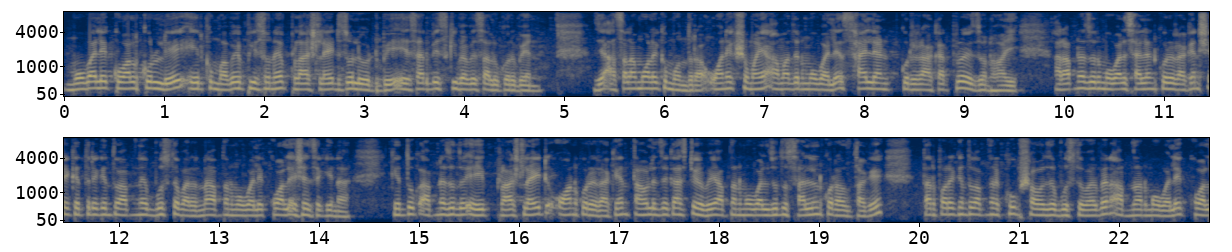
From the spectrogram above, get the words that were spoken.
মোবাইলে কল করলে এরকমভাবে পিছনে ফ্ল্যাশ লাইট জ্বলে উঠবে। এই সার্ভিস কীভাবে চালু করবেন? যে, আসসালামু আলাইকুম বন্ধুরা, অনেক সময় আমাদের মোবাইলে সাইলেন্ট করে রাখার প্রয়োজন হয়। আর আপনার যদি মোবাইল সাইলেন্ট করে রাখেন, সেক্ষেত্রে কিন্তু আপনি বুঝতে পারেন না আপনার মোবাইলে কল এসেছে কি না কিন্তু আপনি যদি এই ফ্ল্যাশ লাইট অন করে রাখেন, তাহলে যে কাজটি হবে, আপনার মোবাইল যদি সাইলেন্ট করা থাকে, তারপরে কিন্তু আপনারা খুব সহজে বুঝতে পারবেন আপনার মোবাইলে কল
